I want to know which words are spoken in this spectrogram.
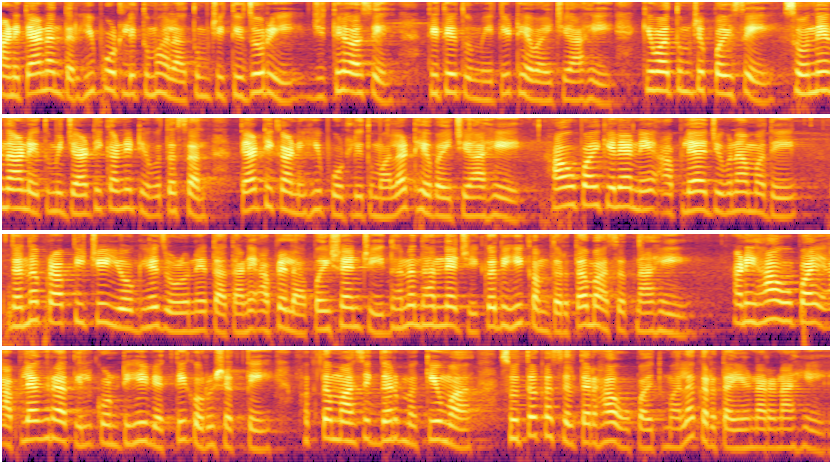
आणि त्यानंतर ही पोटली तुम्हाला तुमची तिजोरी जिथे असेल तिथे तुम्ही ती ठेवायची आहे. किंवा तुमचे पैसे सोने नाणे तुम्ही ज्या ठिकाणी ठेवत असाल त्या ठिकाणी ही पोटली तुम्हाला ठेवायची आहे. हा उपाय केल्याने आपल्या जीवनामध्ये धनप्राप्तीचे योग हे जुळून येतात आणि आपल्याला पैशांची धनधान्याची कधीही कमतरता भासत नाही. आणि हा उपाय आपल्या घरातील कोणतीही व्यक्ती करू शकते. फक्त मासिक धर्म किंवा सुतक असेल तर हा उपाय तुम्हाला करता येणार नाही.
